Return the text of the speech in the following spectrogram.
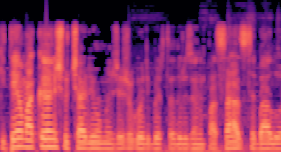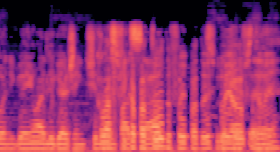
que tem uma cancha. O Charlie Human já jogou Libertadores ano passado. Cebaloni ganhou a Liga Argentina ano Classifica pra passado. tudo, foi pra dois playoffs É. também.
